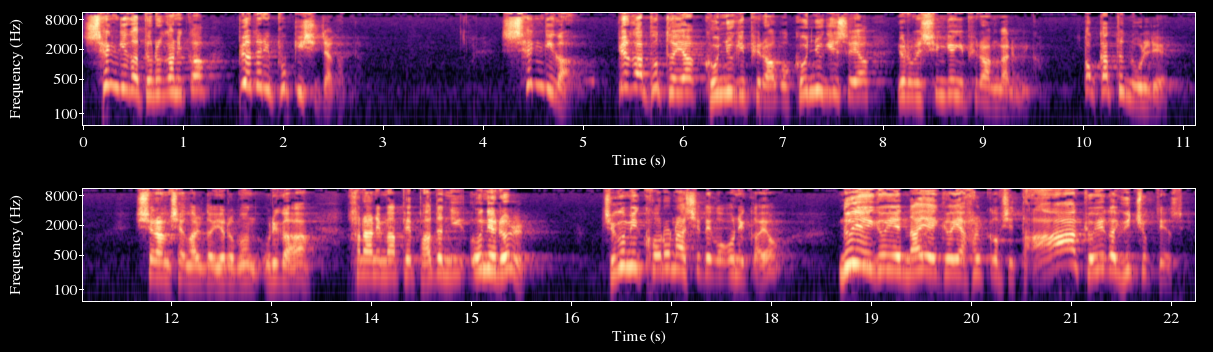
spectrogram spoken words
생기가 들어가니까 뼈들이 붙기 시작한다. 생기가 뼈가 붙어야 근육이 필요하고 근육이 있어야 여러분 신경이 필요한 거 아닙니까? 똑같은 원리예요. 신앙생활도 여러분 우리가 하나님 앞에 받은 이 은혜를 지금 이 코로나 시대가 오니까요. 너의 교회 나의 교회 할 것 없이 다 교회가 위축되었어요.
